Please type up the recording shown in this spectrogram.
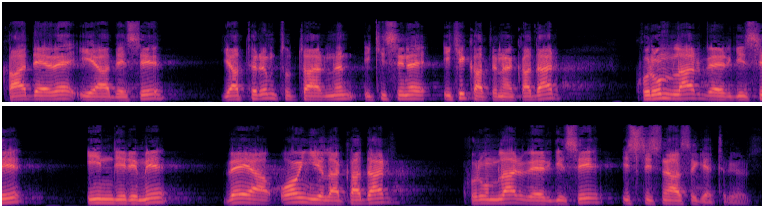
KDV iadesi yatırım tutarının ikisine iki katına kadar kurumlar vergisi indirimi veya 10 yıla kadar kurumlar vergisi istisnası getiriyoruz.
